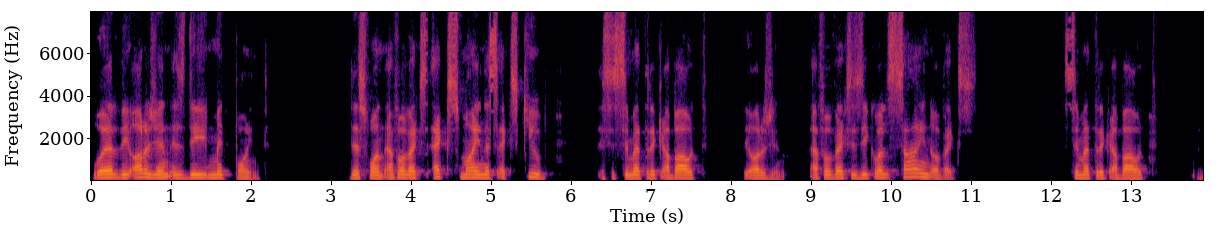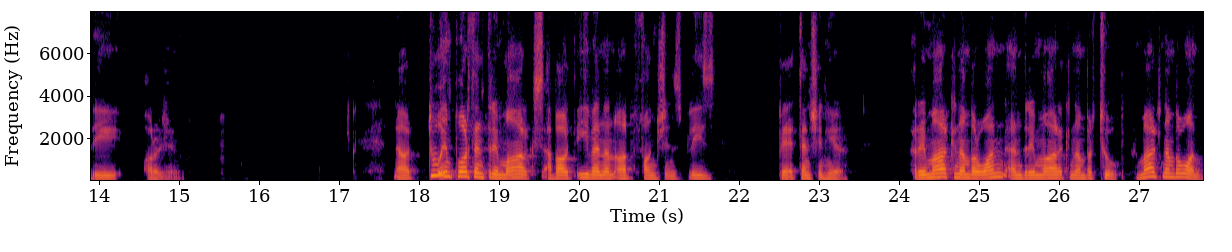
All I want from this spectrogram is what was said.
where the origin is the midpoint. This one, f of x, x minus x cubed. This is symmetric about the origin. f of x is equal sine of x. Symmetric about the origin. Now, two important remarks about even and odd functions. Please pay attention here. Remark number one and remark number two. Remark number one,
